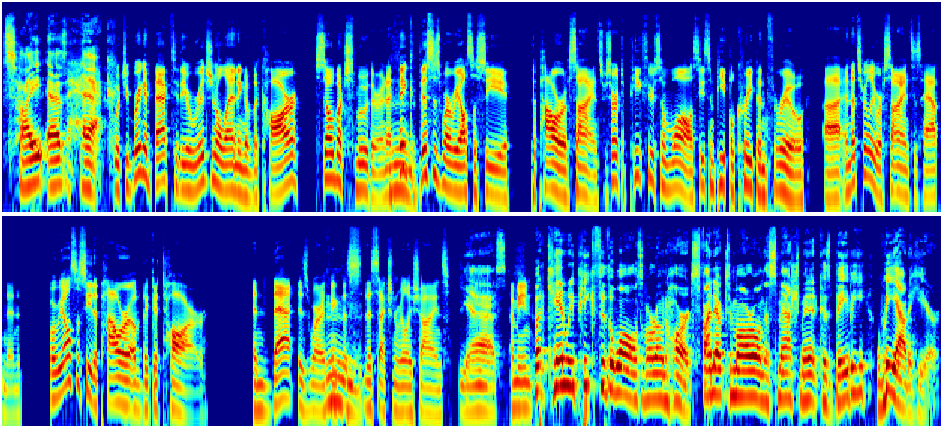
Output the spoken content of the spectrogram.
tight as heck. Which you bring it back to the original landing of the car, so much smoother. And I think this is where we also see the power of science. We start to peek through some walls, see some people creeping through, uh, and that's really where science is happening. But we also see the power of the guitar. And that is where I think this hmm. this section really shines. Yes. I mean, But can we peek through the walls of our own hearts? Find out tomorrow on the Smash Minute, because baby, we out of here.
